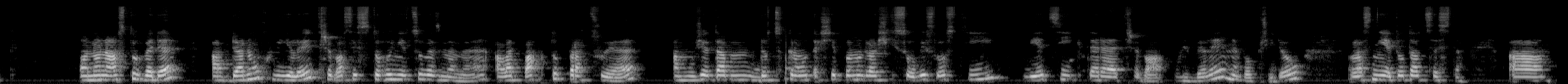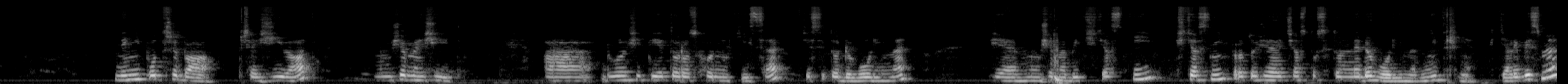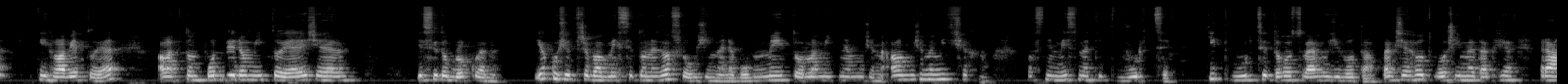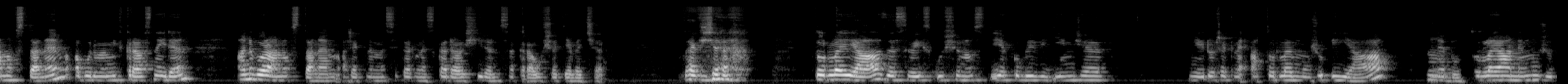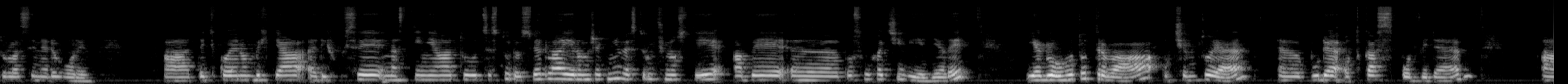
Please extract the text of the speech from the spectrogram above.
ono nás to vede a v danou chvíli třeba si z toho něco vezmeme, ale pak to pracuje a může tam docaknout ještě plno dalších souvislostí, věcí, které třeba už byly nebo přijdou. Vlastně je to ta cesta. A není potřeba přežívat, můžeme žít a důležité je to rozhodnutí se, že si to dovolíme, že můžeme být šťastní, šťastní, protože často si to nedovolíme vnitřně. Chtěli bychom, v té hlavě to je, ale v tom podvědomí to je, že, si to blokujeme. Jakože třeba my si to nezasloužíme, nebo my tohle mít nemůžeme, ale můžeme mít všechno. Vlastně my jsme ty tvůrci, ti tvůrci toho svého života. Takže ho tvoříme tak, že ráno vstanem a budeme mít krásný den, a nebo ráno vstanem a řekneme si tak dneska další den, sakra, už je večer. Takže tohle já ze svých zkušeností jakoby vidím, že někdo řekne, a tohle můžu i já, hmm. nebo tohle já nemůžu, tohle si nedovolím. A teďko jenom bych chtěla, když už si nastínila tu cestu do světla, jenom řekni ve stručnosti, aby eh, posluchači věděli, jak dlouho to trvá, o čem to je. Eh, bude odkaz pod videem a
